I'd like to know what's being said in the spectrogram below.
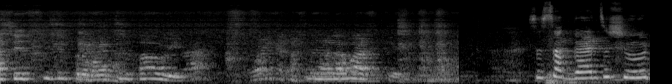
अशीच तिची प्रगती व्हावी असं मला वाटते सो सगळ्यांचं शूट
